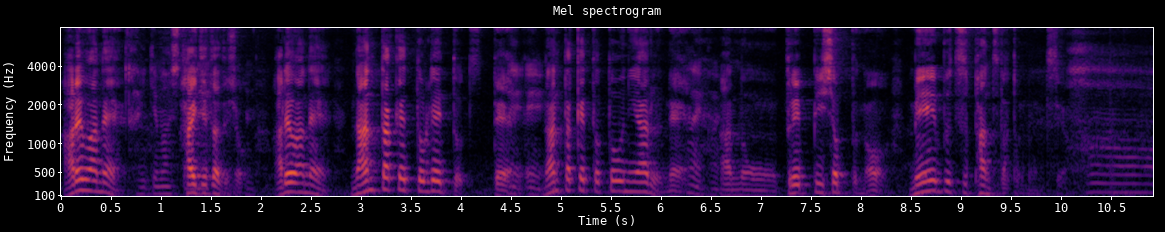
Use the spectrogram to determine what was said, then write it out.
あれはね履いてました、ね、履いてたでしょ、あれはねナンタケットレッドっつって、ええナンタケット島にあるね、はいはい。あのプレッピーショップの名物パンツだと思うんですよ。は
